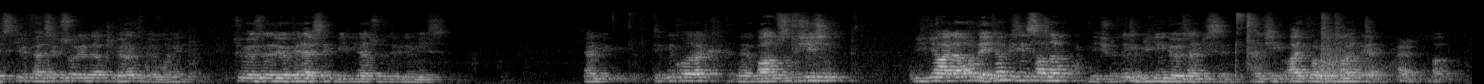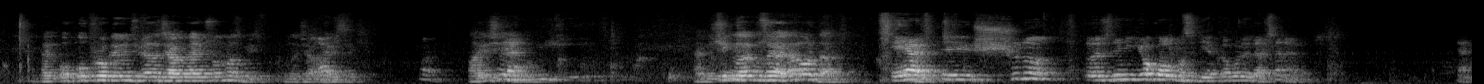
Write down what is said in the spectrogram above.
eski bir felsefi soruya da yöneltmiyorum hani. Tüm özneleri yok edersek bilgiden söz edebilir miyiz? Yani teknik olarak e, bağımsız bir şey için bilgi hala oradayken biz insanlar değişiyoruz değil mi? Bilginin gözlemcisi. Hani şey ay problemi vardı ya. Evet. Yani o, o problemin biraz cevap vermiş olmaz mıyız buna cevap Hayır. verirsek? Hayır. Ayrı şey Yani, bu. Yani teknik olarak uzay hala orada. eğer e, şunu öznenin yok olması diye kabul edersen evet. Yani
